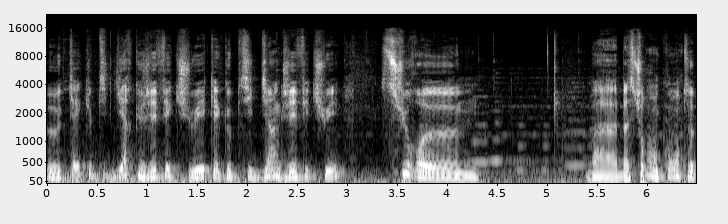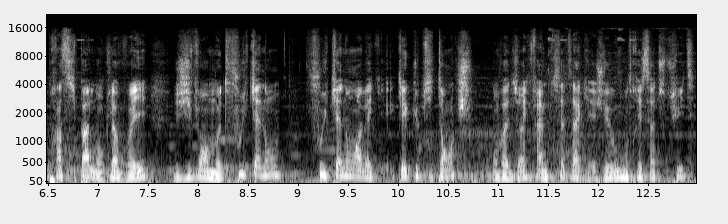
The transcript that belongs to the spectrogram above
euh, quelques petites guerres que j'ai effectuées, quelques petits gains que j'ai effectués sur, euh, bah, bah, sur mon compte principal. Donc là, vous voyez, j'y vais en mode full canon, full canon avec quelques petits tanks. On va direct faire une petite attaque et je vais vous montrer ça tout de suite.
